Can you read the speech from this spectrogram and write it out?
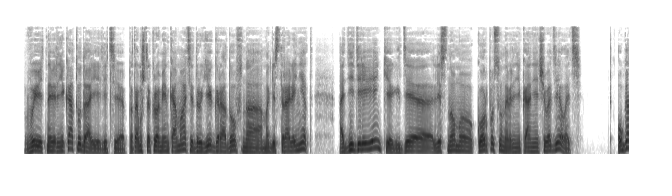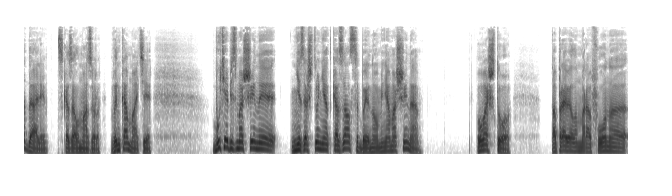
Вы ведь наверняка туда едете, потому что кроме инкомати других городов на магистрали нет. Одни деревеньки, где лесному корпусу наверняка нечего делать». «Угадали», — сказал Мазур, — «в инкомате. Будь я без машины, ни за что не отказался бы, но у меня машина». «У вас что, по правилам марафона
